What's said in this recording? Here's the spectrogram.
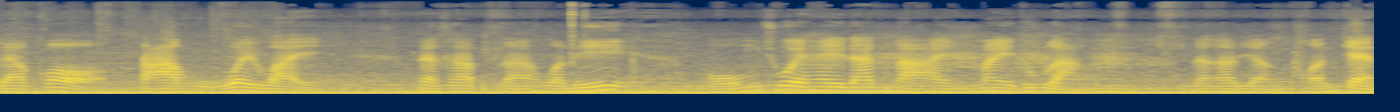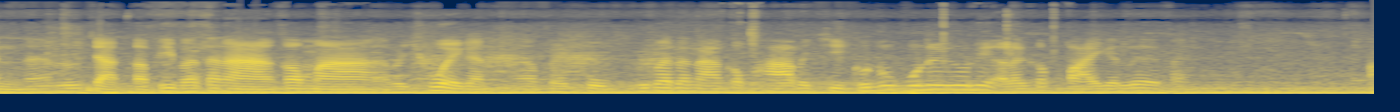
แล้วก็ตาหูไวๆ นะครับนะวันนี้ผมช่วยให้ด้านนายไม่ทุกหลังนะครับ อย่างขอนแก่นนะรู้จักกับพี่พัฒนาก็มาไปช่วยกันนะครับไปกลุ่มพี่พัฒนาก็พาไปฉีดคนนู้นคนนี้คนนี้อะไรก็ไปกันเรื่อยไปไป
